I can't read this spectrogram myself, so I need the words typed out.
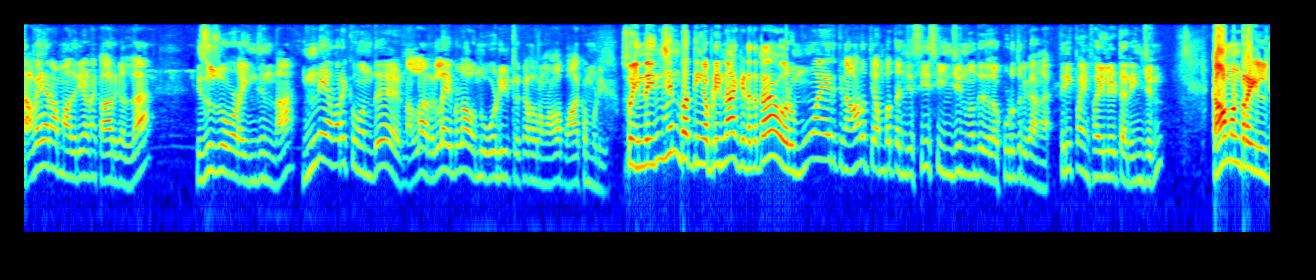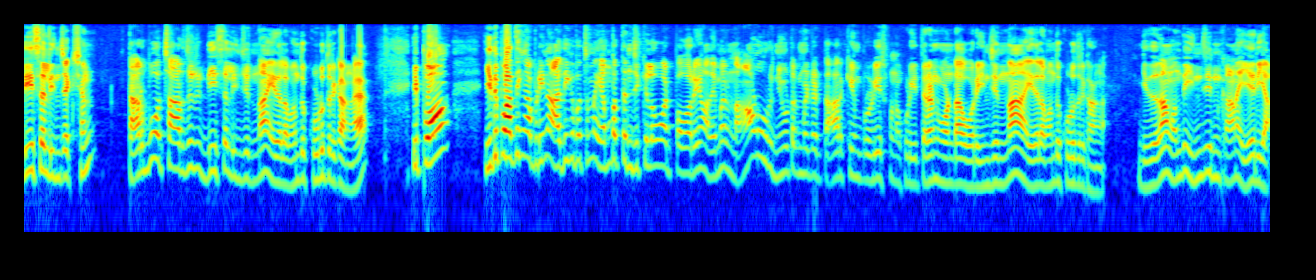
டவேரா மாதிரியான கார்களில் இசுசுவோட இன்ஜின் தான். இன்னைய வரைக்கும் வந்து நல்லா ரிலையபிளாக வந்து ஓடிட்டு இருக்கிறத நம்மளால பார்க்க முடியும். ஸோ இந்த இன்ஜின் பார்த்தீங்க அப்படின்னா கிட்டத்தட்ட ஒரு மூவாயிரத்தி நானூற்றி ஐம்பத்தஞ்சு சிசி இன்ஜின் வந்து இதில் கொடுத்துருக்காங்க. Three point five litre engine common rail diesel injection turbo charge diesel engine தான் இதில் வந்து கொடுத்துருக்காங்க. இப்போ இது பார்த்தீங்க அப்படின்னா அதிகபட்சமாக எண்பத்தஞ்சு கிலோவாட் பவரையும் அதே மாதிரி நானூறு நியூட்டன் மீட்டர் டார்க்கையும் ப்ரொடியூஸ் பண்ணக்கூடிய திறன் கொண்ட ஒரு இன்ஜின் தான் இதில் வந்து கொடுத்துருக்காங்க. இதுதான் வந்து இன்ஜினுக்கான ஏரியா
